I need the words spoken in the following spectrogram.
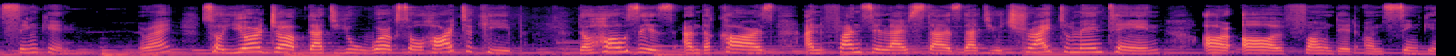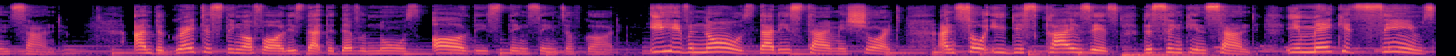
sinking. Right? So, your job that you work so hard to keep the houses and the cars and fancy lifestyles that you try to maintain are all founded on sinking sand. And the greatest thing of all is that the devil knows all these things, saints of God. He even knows that his time is short, and so he disguises the sinking sand. He make it seems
